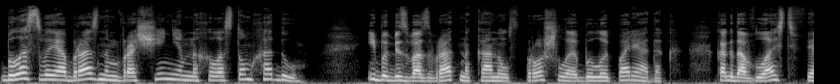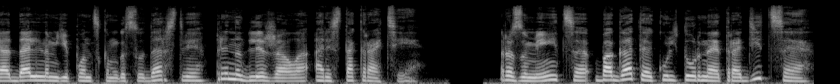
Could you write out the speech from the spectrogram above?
была своеобразным вращением на холостом ходу, ибо безвозвратно канул в прошлое былой порядок, когда власть в феодальном японском государстве принадлежала аристократии. Разумеется, богатая культурная традиция,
